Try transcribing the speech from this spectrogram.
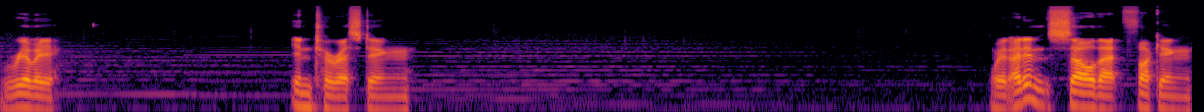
Really. Interesting. Wait, I didn't sell that fucking...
